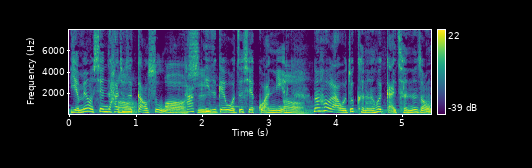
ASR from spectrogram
也没有限制，他就是告诉我，哦哦、他一直给我这些观念。哦、那后来我就可能会改成那种。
